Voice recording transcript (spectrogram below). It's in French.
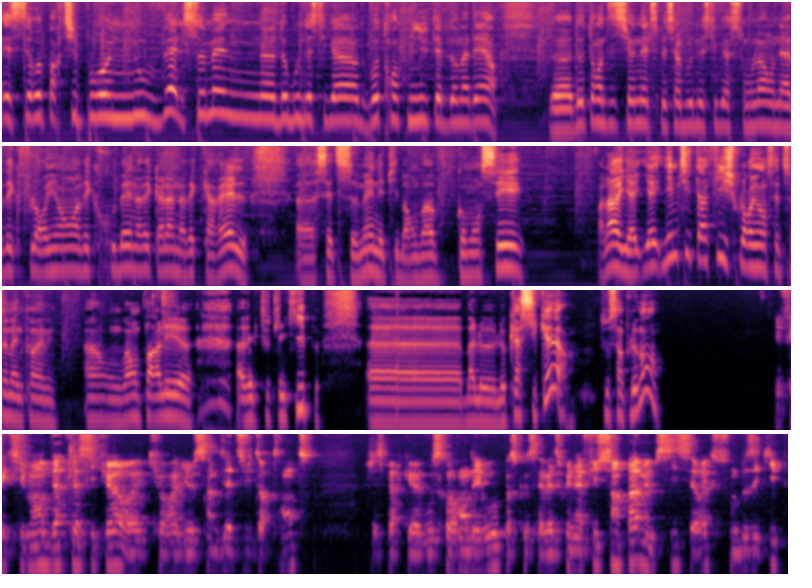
Et c'est reparti pour une nouvelle semaine de Bundesliga, vos 30 minutes hebdomadaires euh, de temps additionnel spécial Bundesliga sont là. On est avec Florian, avec Ruben, avec Alan, avec Karel euh, cette semaine. Et puis bah, on va commencer. Voilà, il y a, y a, une petite affiche Florian cette semaine quand même. Hein, on va en parler euh, avec toute l'équipe. Euh, bah, le, le classiqueur, tout simplement. Effectivement, Der Klassiker qui aura lieu samedi à 18h30. J'espère que vous serez au rendez-vous parce que ça va être une affiche sympa, même si c'est vrai que ce sont deux équipes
